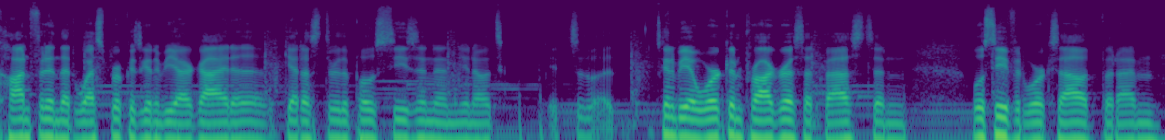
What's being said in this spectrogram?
confident that Westbrook is going to be our guy to get us through the postseason. And you know, it's it's uh, it's going to be a work in progress at best, and we'll see if it works out. But I'm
